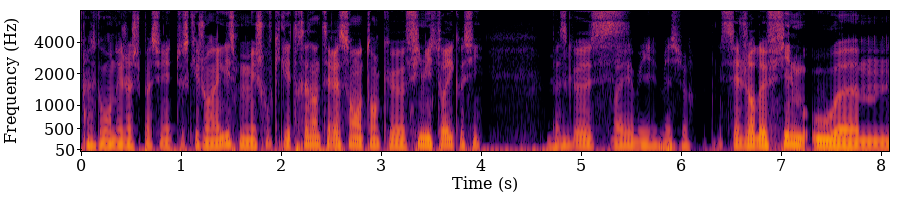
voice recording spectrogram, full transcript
Parce que bon, déjà, je suis passionné de tout ce qui est journalisme, mais je trouve qu'il est très intéressant en tant que film historique aussi. Parce Mhm. que Oui, oui, bien sûr. C'est le genre de film où, euh,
